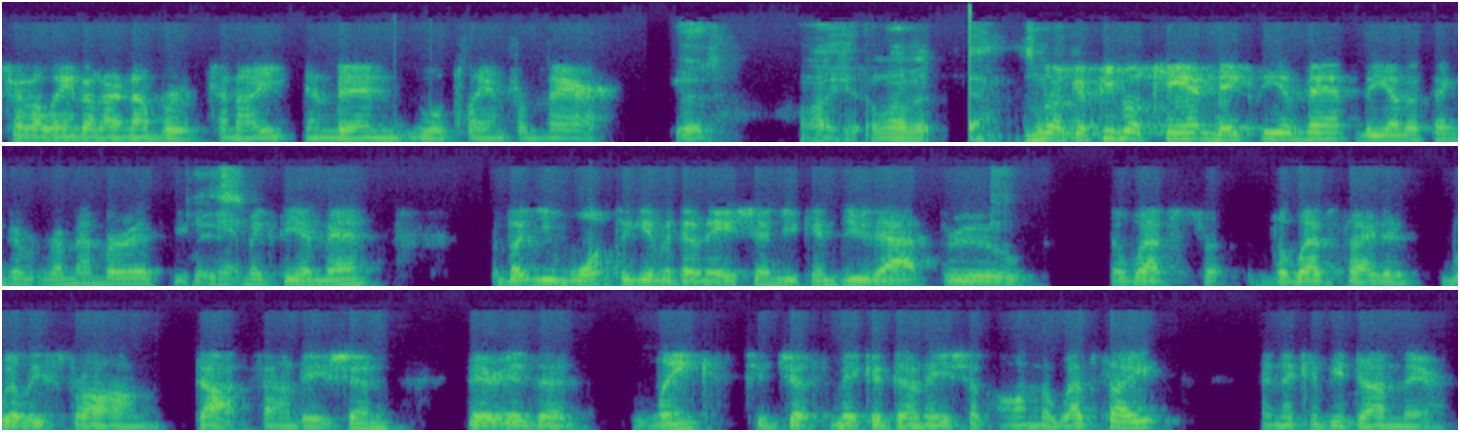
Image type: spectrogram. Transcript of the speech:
try to land on our numbers tonight, and then we'll plan from there. Good. I like it. I love it. Yeah. Look, if people can't make the event, the other thing to remember is you Please. can't make the event, but you want to give a donation, you can do that through the web the website at williestrong.foundation. There is a link to just make a donation on the website, and it can be done there.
